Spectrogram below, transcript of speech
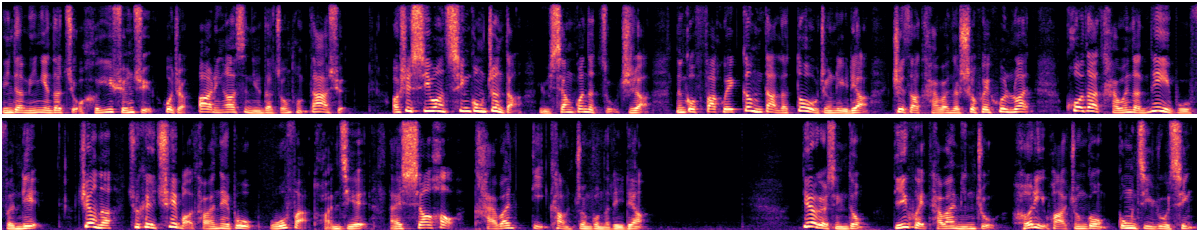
赢得明年的九合一选举或者二零二四年的总统大选，而是希望亲共政党与相关的组织啊，能够发挥更大的斗争力量，制造台湾的社会混乱，扩大台湾的内部分裂，这样呢，就可以确保台湾内部无法团结，来消耗台湾抵抗中共的力量。第二个行动，诋毁台湾民主，合理化中共攻击入侵。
